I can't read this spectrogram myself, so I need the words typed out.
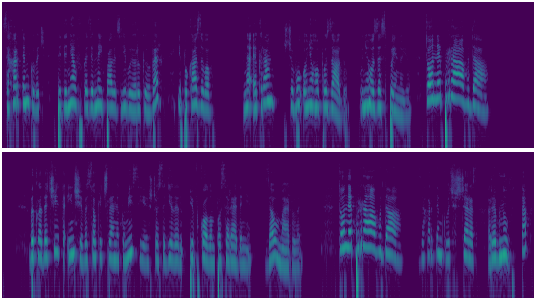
Захар Тимкович підняв вказівний палець лівої руки вверх і показував на екран, що був у нього позаду, у нього за спиною. То неправда. Викладачі та інші високі члени комісії, що сиділи півколом посередині, заумерли. То неправда. Захар Тимкович ще раз ревнув так,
